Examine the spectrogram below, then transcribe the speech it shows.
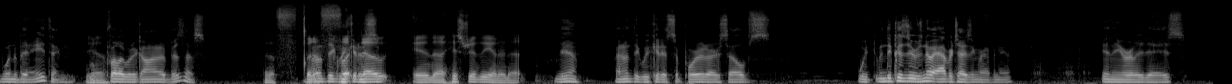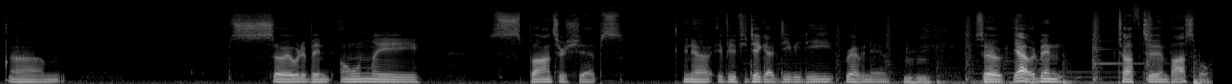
Wouldn't have been anything. We Yeah. probably would have gone out of business. been a, f- been I a don't think we could've s- in a history of the internet. Yeah, I don't think we could have supported ourselves with, because there was no advertising revenue in the early days. Um, so it would have been only sponsorships. You know, if if you take out DVD revenue. Mm-hmm. So yeah, it would have been tough to impossible.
